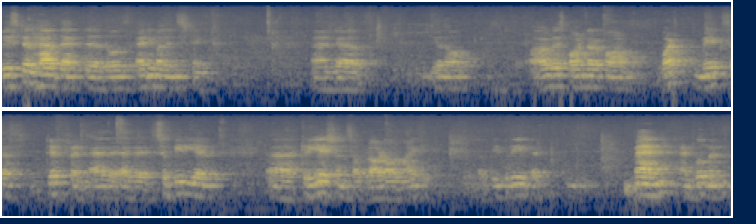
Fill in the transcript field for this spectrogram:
We still have that, uh, those animal instincts. And, uh, you know, I always ponder upon what makes us different as a, as a superior uh, creations of Lord Almighty. We believe that man and woman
